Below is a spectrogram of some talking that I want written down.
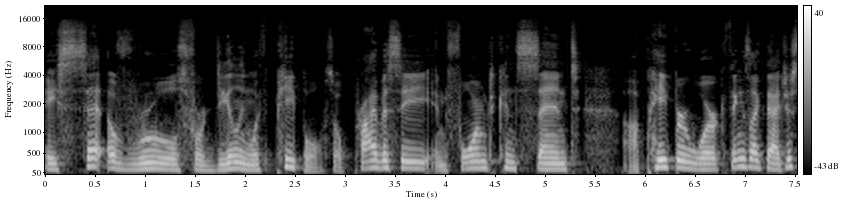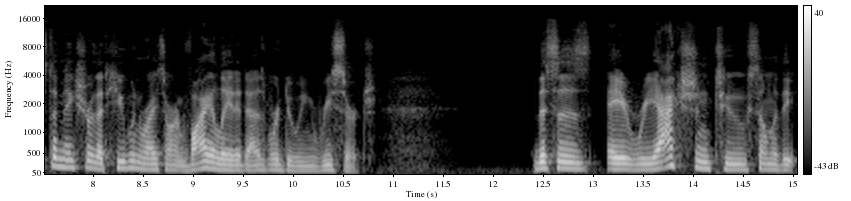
a set of rules for dealing with people. So, privacy, informed consent, uh, paperwork, things like that, just to make sure that human rights aren't violated as we're doing research. This is a reaction to some of the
